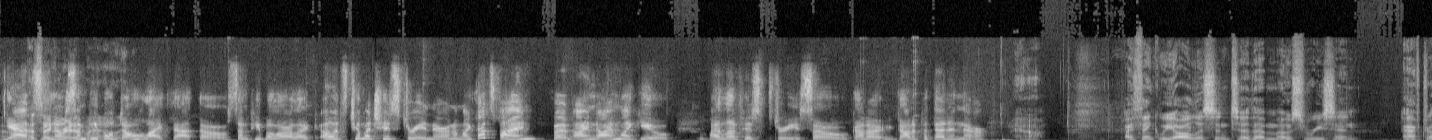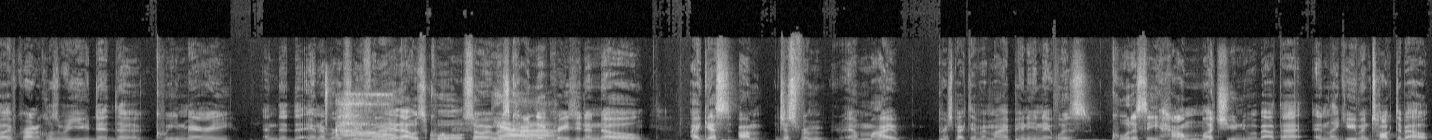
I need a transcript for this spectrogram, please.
uh, yeah, that's, it's, you know, right some people alley. don't like that though. Some people are like, "Oh, it's too much history in there," and I'm like, "That's fine," but I, I'm like you. I love history, so gotta gotta put that in there. Yeah. I think we all listened to the most recent Afterlife Chronicles where you did the Queen Mary and did the anniversary for that. Yeah, that was cool. So it was kind of crazy to know. I guess um, just from my perspective and my opinion, it was cool to see how much you knew about that, and like you even talked about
